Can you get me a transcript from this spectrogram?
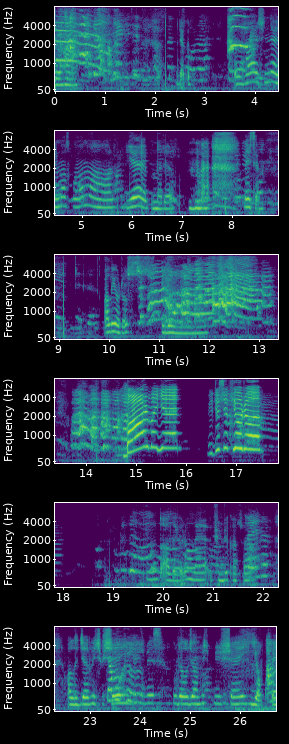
Oha. Bir dakika. Oha şimdi elmas falan var. Ye bunları. Neyse. Alıyoruz. Biliyorum bunları. Bağırmayın. Video çekiyorum. Bunu da alıyorum ve üçüncü katta alacağım hiçbir şey bakıyoruz biz. Burada alacağım hiçbir şey yok. Ve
